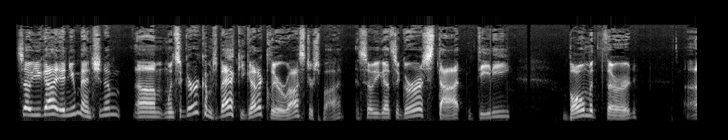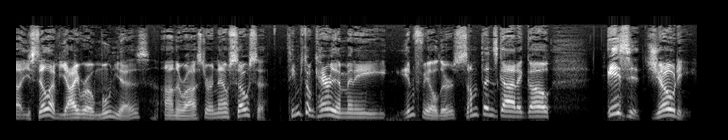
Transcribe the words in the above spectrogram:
So you got, and you mentioned him. Um, when Segura comes back, you got to clear a roster spot. So you got Segura, Stott, Didi, Bohm at third. Uh, you still have Yairo Munoz on the roster, and now Sosa. Teams don't carry that many infielders. Something's got to go. Is it Didi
